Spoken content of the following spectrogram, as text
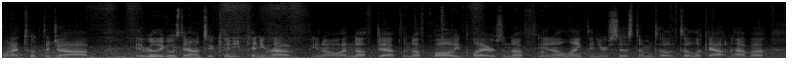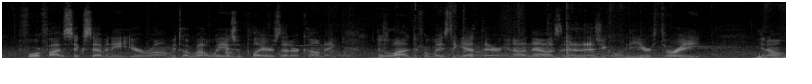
when I took the job, it really goes down to can you can you have you know enough depth, enough quality players, enough you know length in your system to, to look out and have a four, five, six, seven, eight year run. We talk about waves of players that are coming. There's a lot of different ways to get there. You know, and now as, as you go into year three, you know,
